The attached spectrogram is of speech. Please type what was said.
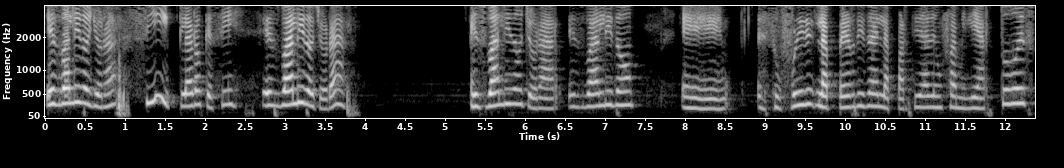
¿Es válido llorar? Sí, claro que sí, es válido llorar. Es válido llorar, es válido eh, sufrir la pérdida y la partida de un familiar. Todo es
